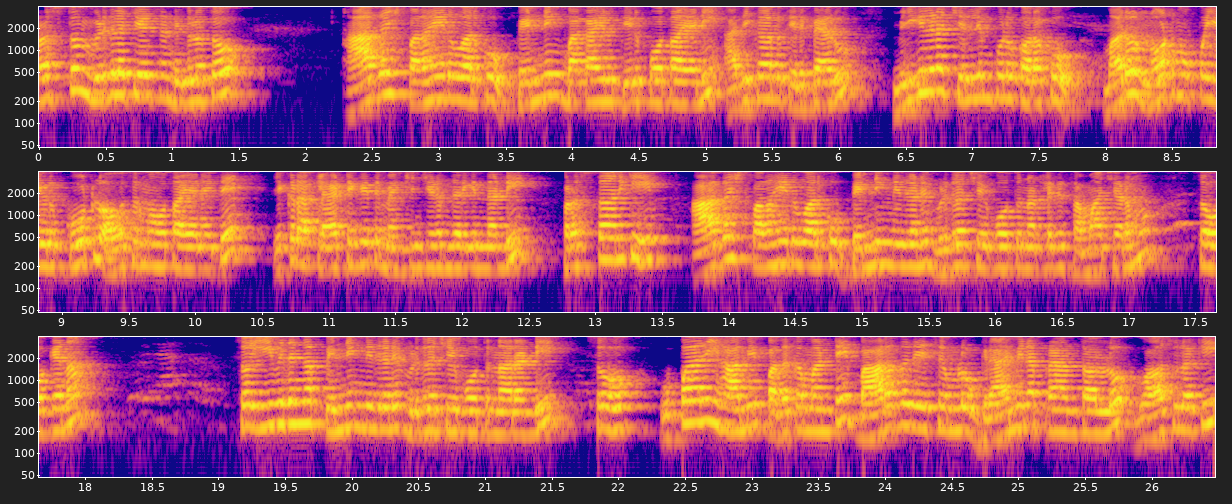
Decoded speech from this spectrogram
ప్రస్తుతం విడుదల చేసిన నిధులతో ఆగస్ట్ పదహైదు వరకు పెండింగ్ బకాయిలు తీరిపోతాయని అధికారులు తెలిపారు. మిగిలిన చెల్లింపుల కొరకు మరో నూట ముప్పై ఏడు కోట్లు అవసరమవుతాయని అయితే ఇక్కడ క్లారిటీకి అయితే మెన్షన్ చేయడం జరిగిందండి. ప్రస్తుతానికి ఆగస్ట్ పదహైదు వరకు పెండింగ్ నిధులని విడుదల చేయబోతున్నట్లయితే సమాచారము. సో ఓకేనా? సో ఈ విధంగా పెండింగ్ నిధులని విడుదల చేయబోతున్నారండి. సో ఉపాధి హామీ పథకం అంటే భారతదేశంలో గ్రామీణ ప్రాంతాల్లో వాసులకి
